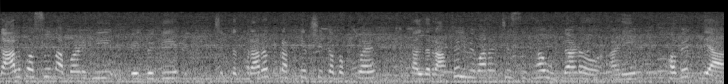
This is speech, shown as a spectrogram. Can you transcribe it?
कालपासून आपण ही वेगवेगळी चित्तथरारक प्रात्यक्षिकं बघतोय. काल राफेल विमानांची सुद्धा उड्डाणं आणि हवेतल्या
